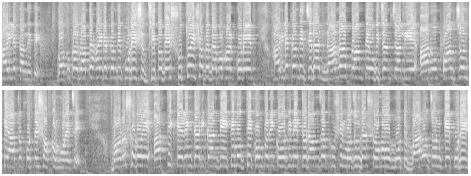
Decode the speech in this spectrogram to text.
হাইলাকান্দিতে। গতকাল রাতে হাইলাকান্দি পুলিশ ধৃতদের সূত্র হিসাবে ব্যবহার করে হাইলাকান্দি জেলার নানা প্রান্তে অভিযান চালিয়ে আরও পাঁচজনকে আটক করতে সক্ষম হয়েছে। বড়সড় এই আর্থিক কেলেঙ্কারি কাণ্ডে ইতিমধ্যে কোম্পানি কোঅর্ডিনেটর আমজাদ হোসেন মজুমদার সহ মোট বারো জনকে পুলিশ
